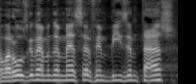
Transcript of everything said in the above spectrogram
habe rausgenommen den Messer vom Biesemtasch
